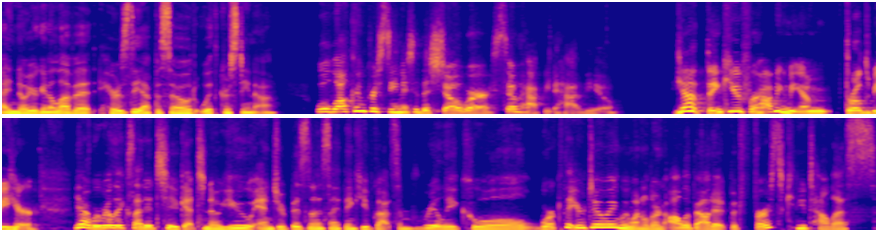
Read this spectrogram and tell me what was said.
I know you're going to love it. Here's the episode with Christina. Well, welcome, Christina, to the show. We're so happy to have you. Yeah, thank you for having me. I'm thrilled to be here. Yeah, we're really excited to get to know you and your business. I think you've got some really cool work that you're doing. We want to learn all about it. But first, can you tell us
